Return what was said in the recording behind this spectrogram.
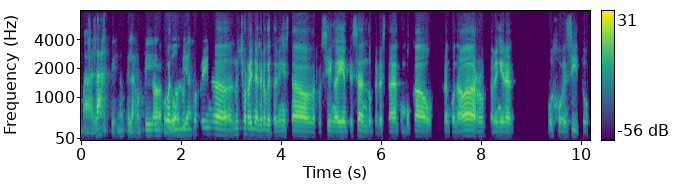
Malásquez, ¿no? Que la rompió en Colombia. Lucho, Reina, Lucho Reina creo que también está recién ahí empezando, pero está convocado. Franco Navarro también era muy jovencito.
